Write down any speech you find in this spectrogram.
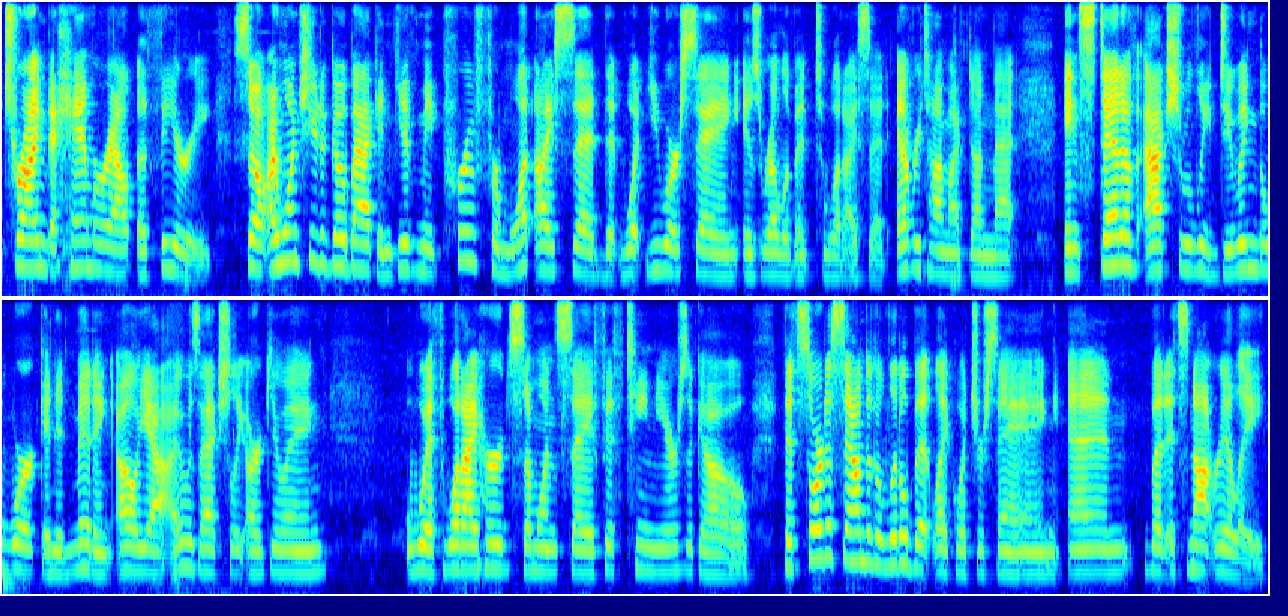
trying to hammer out a theory. So I want you to go back and give me proof from what I said that what you are saying is relevant to what I said. Every time I've done that, instead of actually doing the work and admitting, oh yeah, I was actually arguing with what I heard someone say 15 years ago that sort of sounded a little bit like what you're saying and but it's not really.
